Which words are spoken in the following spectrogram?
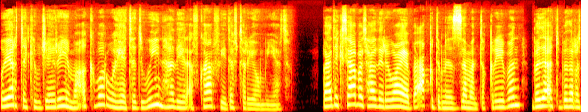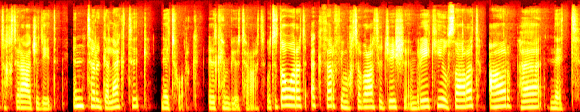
ويرتكب جريمة أكبر وهي تدوين هذه الأفكار في دفتر يوميات. بعد كتابة هذه الرواية بعقد من الزمن تقريبا بدأت بذرة اختراع جديد Intergalactic Network للكمبيوترات وتطورت أكثر في مختبرات الجيش الأمريكي وصارت ARPANET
